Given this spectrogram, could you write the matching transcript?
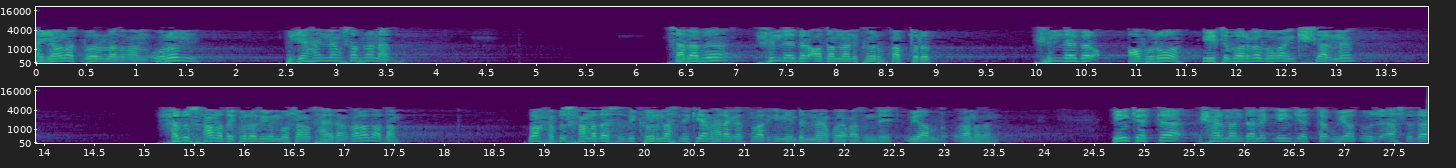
hijolat bo'riladigan o'rin bu jahannam hisoblanadi. Sababi shunday bir odamlarni ko'rib qolib turib shunday bir obro' e'tiborga bo'lgan kishilarni hibsxonada ko'radigan bo'lsangiz hayron qoladi odam. Va hibsxonada sizni ko'rmaslikka ham harakat qiladiki men bilmay qo'ya qolsin deydi uyalganidan eng katta sharmandalik eng katta uyat o'zi aslida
